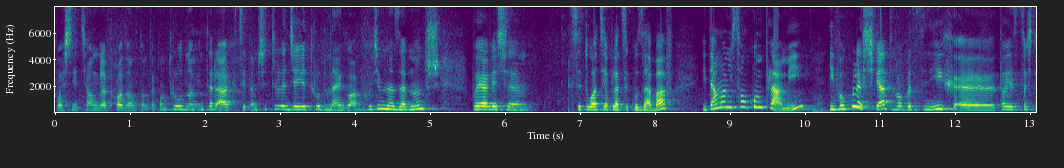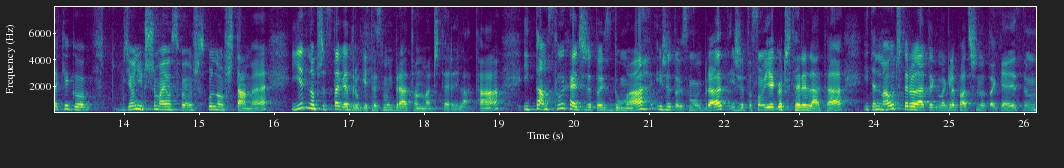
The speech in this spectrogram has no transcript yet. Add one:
właśnie ciągle wchodzą w tą taką trudną interakcję, tam się tyle dzieje trudnego, a wychodzimy na zewnątrz, pojawia się sytuacja placyku zabaw i tam oni są kumplami i w ogóle świat wobec nich e, to jest coś takiego, gdzie oni trzymają swoją wspólną sztamę. Jedno przedstawia drugie, to jest mój brat, on ma 4 lata i tam słychać, że to jest duma i że to jest mój brat i że to są jego 4 lata. I ten mały czterolatek nagle patrzy, no tak, ja jestem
